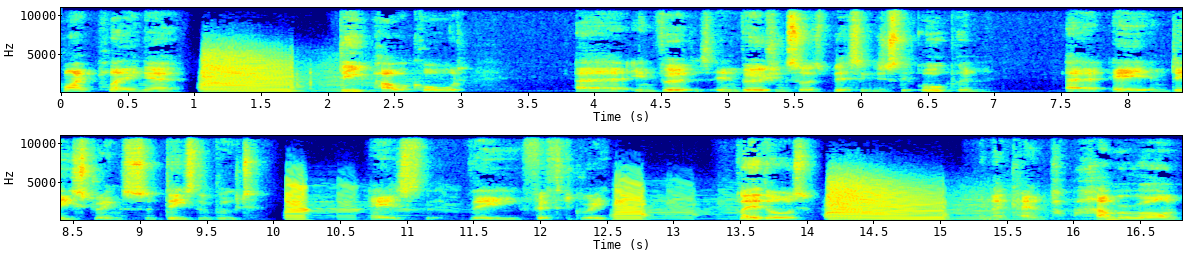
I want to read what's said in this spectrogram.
by playing a D power chord uh, invert, inversion. So it's basically just the open uh, A and D strings. So D's the root A is the, the fifth degree. Play those and then kind of hammer on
